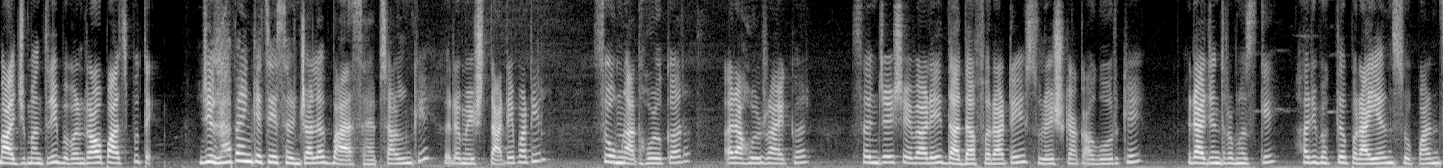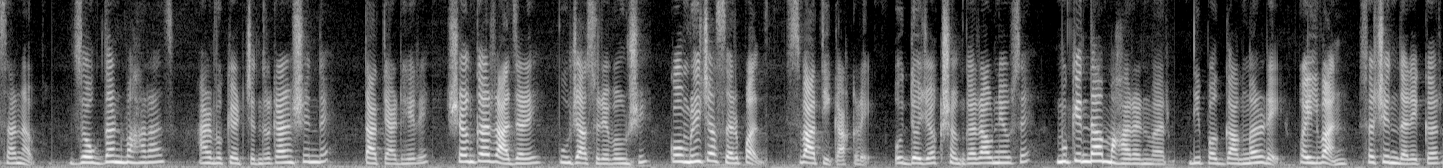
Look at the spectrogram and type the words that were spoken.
माजी मंत्री बबनराव पाचपुते जिल्हा बँकेचे संचालक बाळासाहेब साळुंके रमेश ताटे पाटील सोमनाथ होळकर राहुल रायकर संजय शेवाडे दादा फराटे सुरेश काका गोरखे राजेंद्र म्हस्के हरिभक्त परायण सोपान सानप जोगदंड महाराज ॲडव्होकेट चंद्रकांत शिंदे तात्या ढेरे शंकर राजळे पूजा सूर्यवंशी कोंबडीच्या सरपंच स्वाती काकडे उद्योजक शंकरराव नेवसे मुकिंदा महारणवर दीपक गांगर्डे पैलवान सचिन दरेकर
